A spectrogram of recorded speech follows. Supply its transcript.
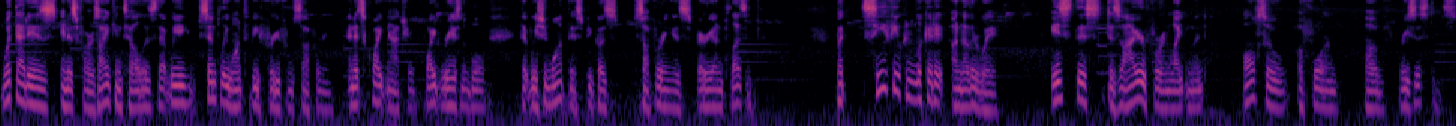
what that is, in as far as I can tell, is that we simply want to be free from suffering. And it's quite natural, quite reasonable that we should want this because suffering is very unpleasant. But see if you can look at it another way. Is this desire for enlightenment also a form of resistance?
